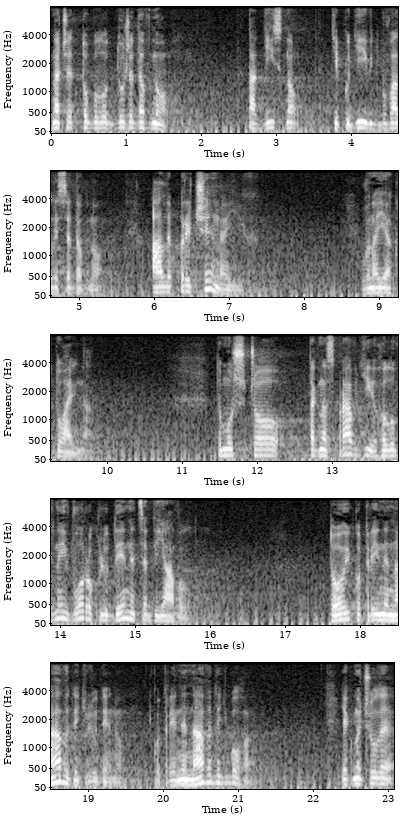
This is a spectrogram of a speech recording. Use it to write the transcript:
наче то було дуже давно. Так, дійсно, ті події відбувалися давно. Але причина їх, вона є актуальна. Тому що так насправді головний ворог людини це диявол. Той, котрий ненавидить людину, котрий ненавидить Бога. Як ми чули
